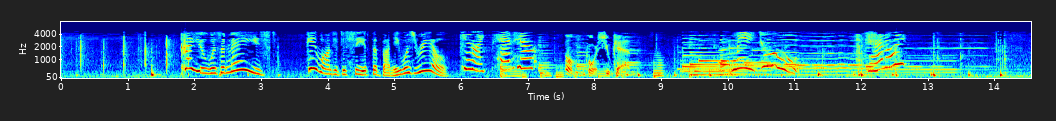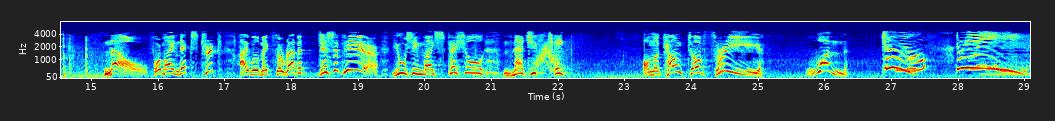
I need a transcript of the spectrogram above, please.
Caillou was amazed. He wanted to see if the bunny was real. Can I pet him? Of course you can. Me too! Can I? Now, for my next trick, I will make the rabbit disappear using my special magic cape. On the count of three. One. Two, three!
